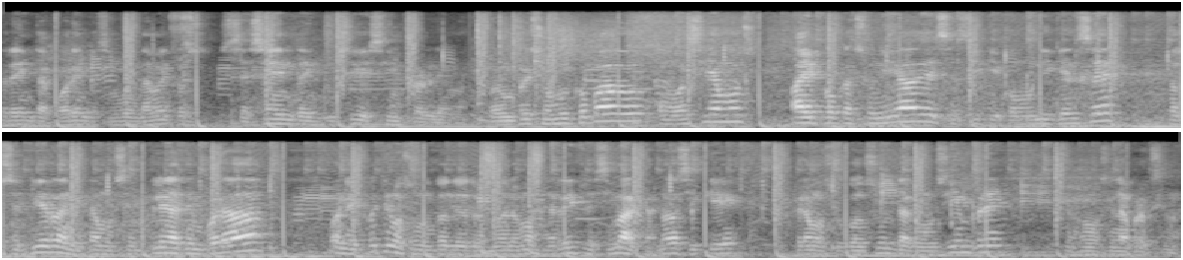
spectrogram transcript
30, 40, 50 metros, 60 inclusive sin problema. Con un precio muy copado, como decíamos, hay pocas unidades, así que comuníquense, no se pierdan, estamos en plena temporada. Bueno, después tenemos un montón de otros modelos más de rifles y marcas, ¿no? Así que esperamos su consulta como siempre. Nos vemos en la próxima.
